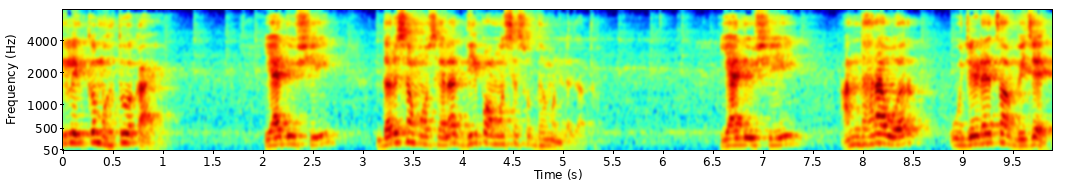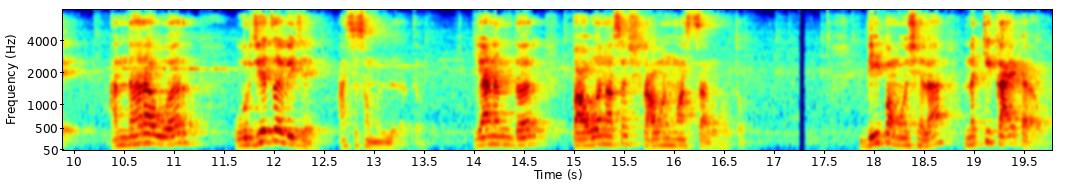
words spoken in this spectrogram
तिला इतकं महत्त्व काय आहे? या दिवशी दर्श अमावस्याला दीप अमावस्या सुद्धा म्हटलं जातं. या दिवशी अंधारावर उजेड्याचा विजय अंधारावर ऊर्जेचा विजय असं समजलं जातं. यानंतर पावन असा श्रावण मास चालू होतो. दीप अमावस्येला नक्की काय करावं?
